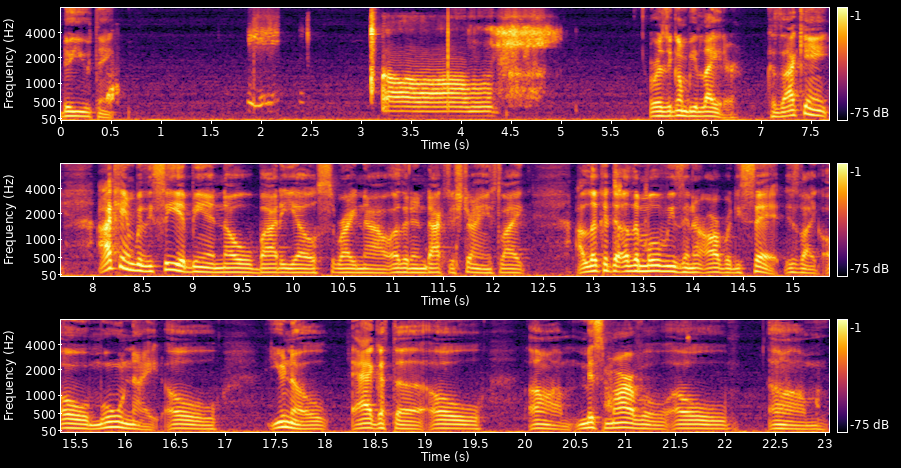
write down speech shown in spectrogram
Do you think? Um. or is it gonna be later? Because I can't, I can't really see it being nobody else right now other than Doctor Strange. Like, I look at the other movies and they're already set. It's like, oh, Moon Knight, oh, you know, Agatha, oh, um, Miss Marvel, oh, um,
